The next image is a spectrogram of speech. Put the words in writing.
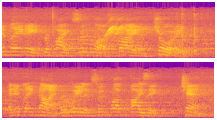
In lane eight from Hyack Swim Club, Ryan Choi. And in lane nine from Wayland Swim Club, Isaac Chen.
